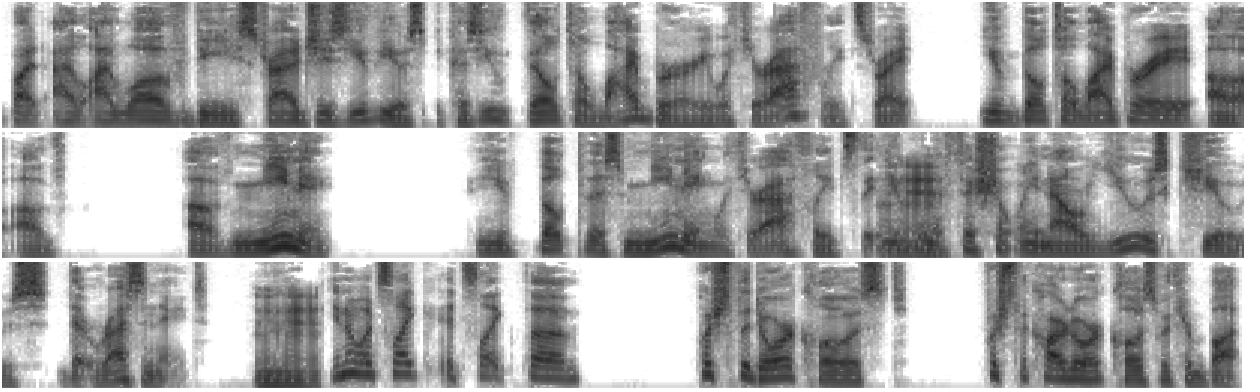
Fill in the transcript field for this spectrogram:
but I, I love the strategies you've used because you've built a library with your athletes, right? You've built a library of, of, of meaning. You've built this meaning with your athletes that mm-hmm. you can mm-hmm. efficiently now use cues that resonate. Mm-hmm. You know, it's like, it's like the push the door closed, push the car door closed with your butt.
